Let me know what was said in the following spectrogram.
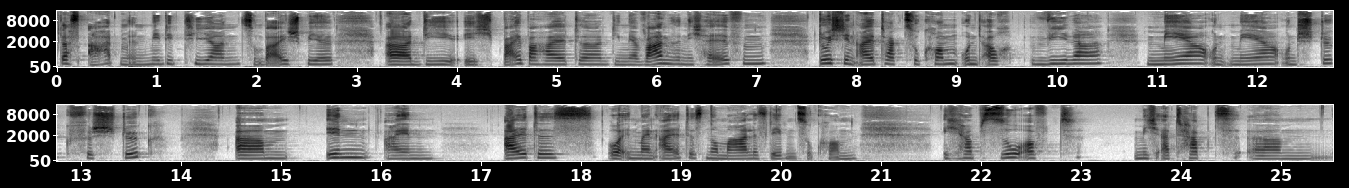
das Atmen, Meditieren zum Beispiel, äh, die ich beibehalte, die mir wahnsinnig helfen, durch den Alltag zu kommen und auch wieder mehr und mehr und Stück für Stück ähm, in ein altes oder in mein altes normales Leben zu kommen. Ich habe so oft mich ertappt, ähm,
